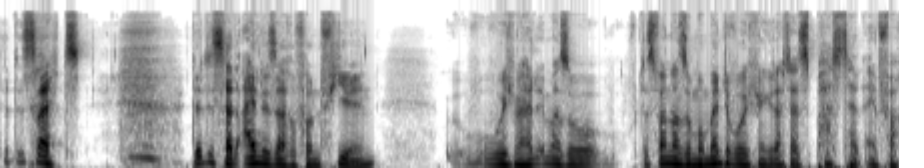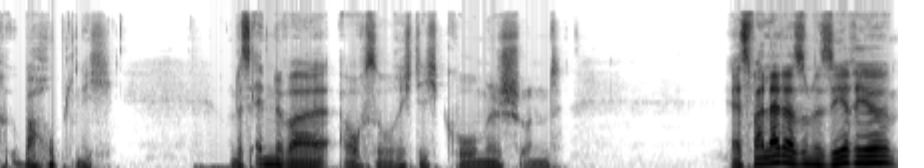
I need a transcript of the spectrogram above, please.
das ist halt, das ist halt eine Sache von vielen, wo ich mir halt immer so, das waren dann so Momente, wo ich mir gedacht habe, das passt halt einfach überhaupt nicht. Und das Ende war auch so richtig komisch und ja, es war leider so eine Serie,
